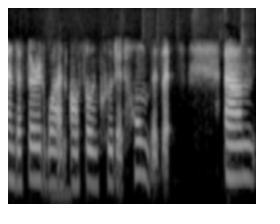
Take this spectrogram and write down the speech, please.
and the third one also included home visits. Um,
